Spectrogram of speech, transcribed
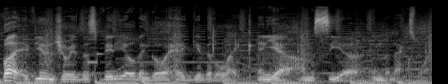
but if you enjoyed this video, then go ahead, give it a like. And yeah, I'm gonna see ya in the next one.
